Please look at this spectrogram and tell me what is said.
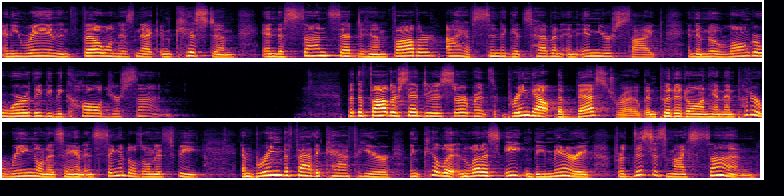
and he ran and fell on his neck and kissed him. And the son said to him, Father, I have sinned against heaven and in your sight, and am no longer worthy to be called your son. But the father said to his servants, Bring out the best robe and put it on him, and put a ring on his hand and sandals on his feet. And bring the fatted calf here and kill it, and let us eat and be merry, for this is my son.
